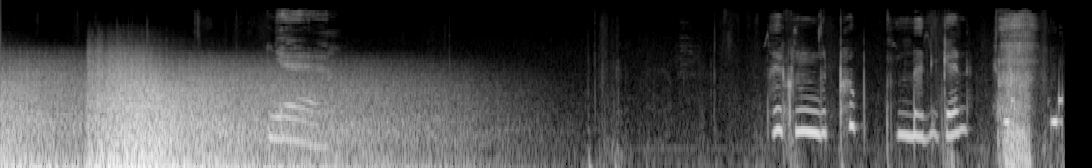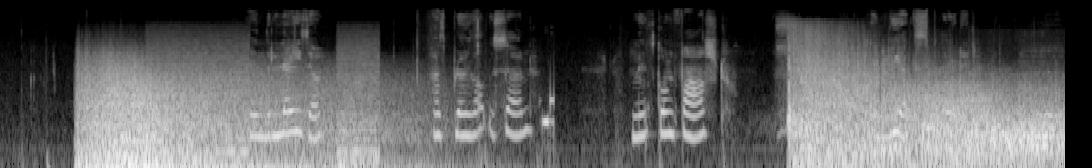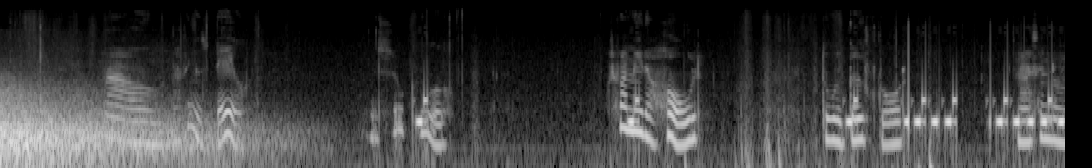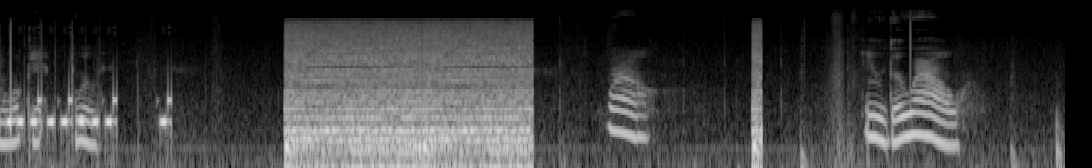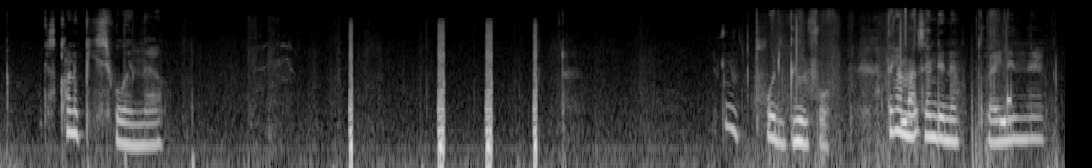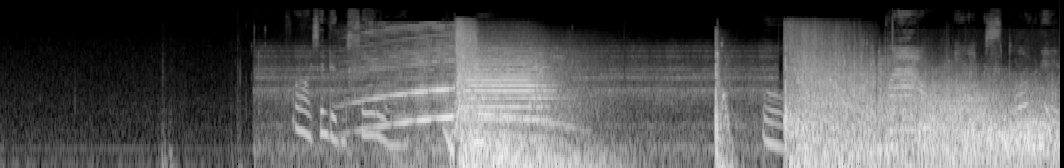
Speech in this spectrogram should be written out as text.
Here come the Pope men again. and the laser has blown up the sun. And it's gone fast. And we exploded. Wow, I think it's Dale. It's so cool. What if I made a hole? Do a ghost rod. And I send a rocket. Whoa. Wow. Here we go. Wow. It's kind of peaceful in there. It's pretty beautiful. I think I might send in a plane in there. Oh, I the sailor. Oh. Wow, it exploded.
